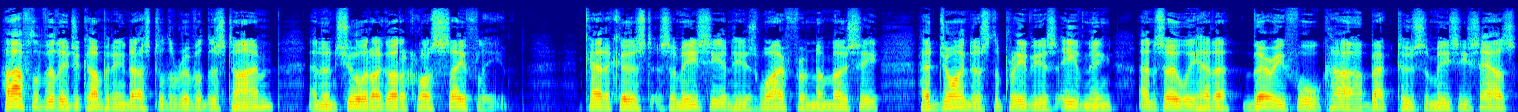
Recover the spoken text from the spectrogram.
Half the village accompanied us to the river this time and ensured I got across safely. Catechist Samisi and his wife from Namosi had joined us the previous evening, and so we had a very full car back to Samisi's house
